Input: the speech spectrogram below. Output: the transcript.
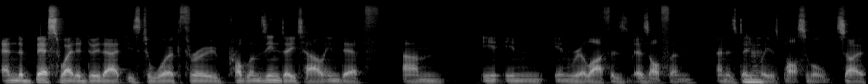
and the best way to do that is to work through problems in detail, in depth, um, in in real life as, as often and as deeply yeah. as possible. So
